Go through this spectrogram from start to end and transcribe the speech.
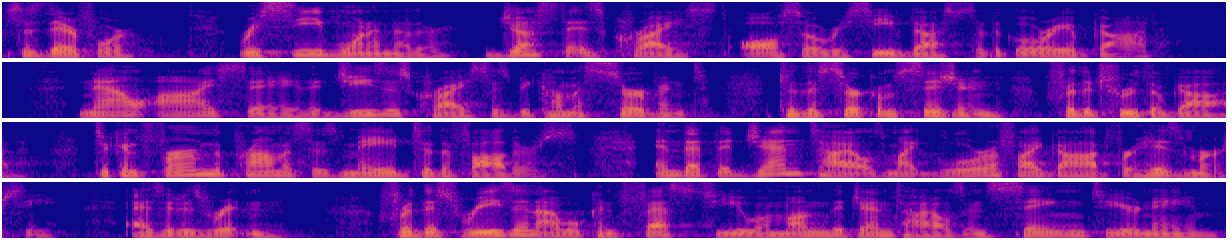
It says, Therefore, receive one another, just as Christ also received us to the glory of God. Now I say that Jesus Christ has become a servant to the circumcision for the truth of God to confirm the promises made to the fathers, and that the Gentiles might glorify God for his mercy, as it is written. For this reason, I will confess to you among the Gentiles and sing to your name.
